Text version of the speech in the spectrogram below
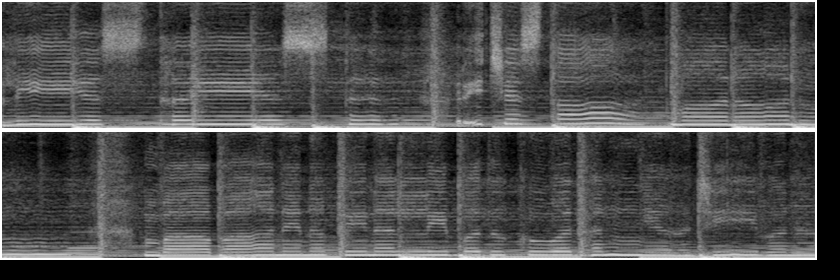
ಹೋಲಿಯೆಸ್ಟ್ ರಿಚೆಸ್ತಾತ್ಮ ನಾನು ಬಾಬಾ ನೆನಪಿನಲ್ಲಿ ಬದುಕುವ ಧನ್ಯ ಜೀವನ.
